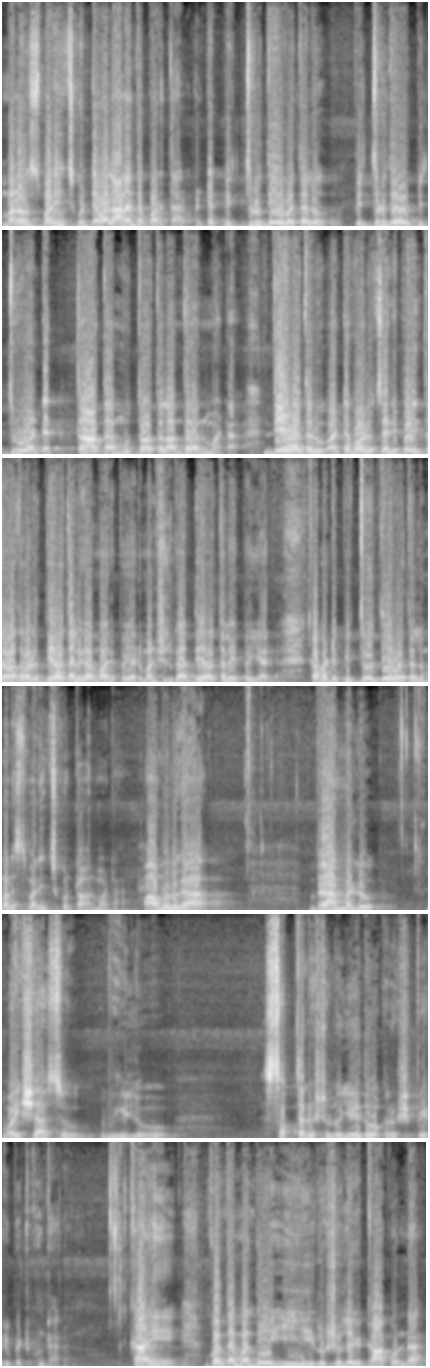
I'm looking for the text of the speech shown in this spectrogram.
మనం స్మరించుకుంటే వాళ్ళు ఆనందపడతారు. అంటే పితృదేవతలు పితృదేవ పితృ అంటే తాత ముత్తాతలు అందరూ అన్నమాట దేవతలు అంటే వాళ్ళు చనిపోయిన తర్వాత వాళ్ళు దేవతలుగా మారిపోయారు. మనుషులు దేవతలు అయిపోయారు కాబట్టి పితృదేవతలను మనం స్మరించుకుంటాం అనమాట మామూలుగా బ్రాహ్మణులు వైశ్యాసు వీళ్ళు సప్త ఋషుల్లో ఏదో ఒక ఋషి పేరు పెట్టుకుంటారు. కానీ కొంతమంది ఈ ఋషులకి కాకుండా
